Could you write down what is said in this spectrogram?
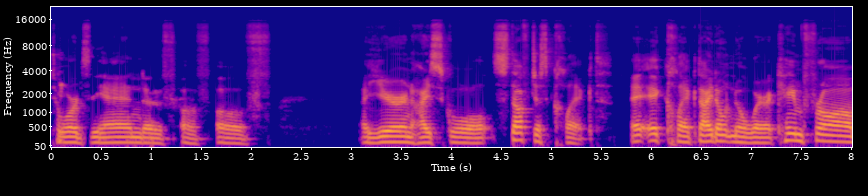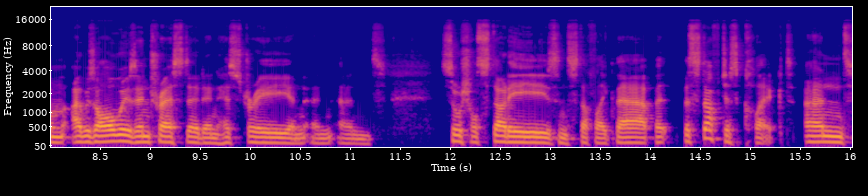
towards the end of of of a year in high school, stuff just clicked. It, it, clicked. I don't know where it came from. I was always interested in history and and and social studies and stuff like that, but the stuff just clicked. And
